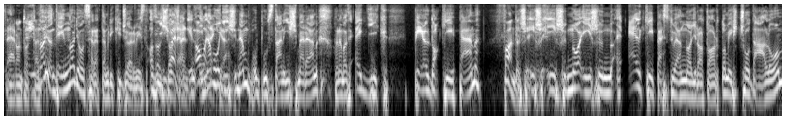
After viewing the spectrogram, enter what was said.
elrontottad. Én nagyon, én nagyon szeretem Ricky Gervais-t. Az az igazság. Én, én nem, hogy is, nem pusztán ismerem, hanem az egyik példaképem, Fantasztikus. És, és, na, és elképesztően nagyra tartom, és csodálom.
